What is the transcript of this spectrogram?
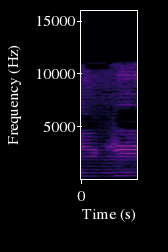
की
